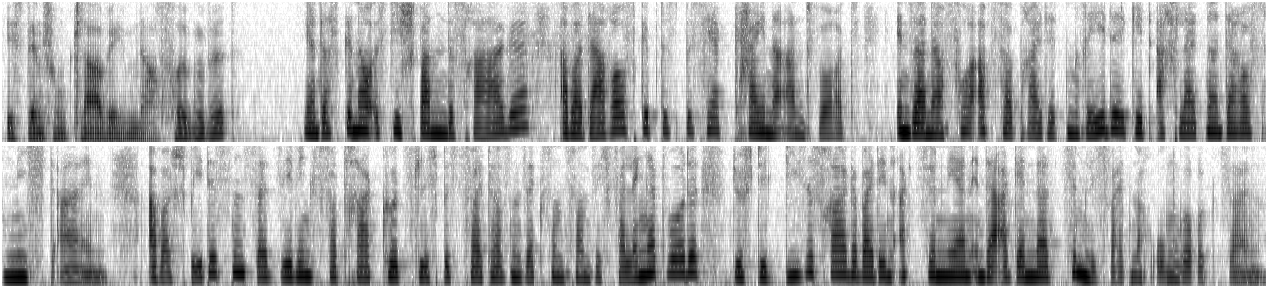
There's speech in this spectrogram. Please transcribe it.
ist denn schon klar, wer ihm nachfolgen wird? Ja, das genau ist die spannende Frage, aber darauf gibt es bisher keine Antwort. In seiner vorab verbreiteten Rede geht Achleitner darauf nicht ein. Aber spätestens seit Sewings Vertrag kürzlich bis 2026 verlängert wurde, dürfte diese Frage bei den Aktionären in der Agenda ziemlich weit nach oben gerückt sein.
